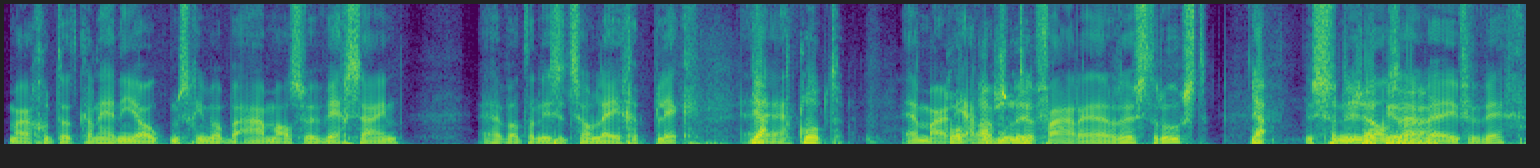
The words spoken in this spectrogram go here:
Maar goed, dat kan Henny ook misschien wel beamen als we weg zijn. Eh, want dan is het zo'n lege plek. Ja, klopt. hè, maar klopt, ja, we absoluut. moeten varen. Hè. Rust, roest. Ja, Dus nu dan zijn waar. we even weg.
